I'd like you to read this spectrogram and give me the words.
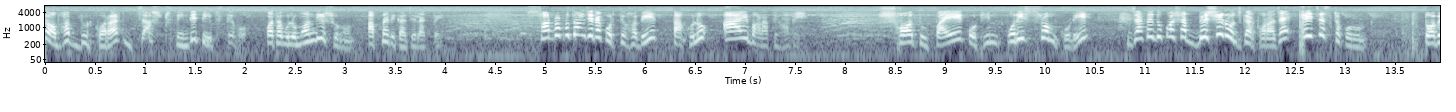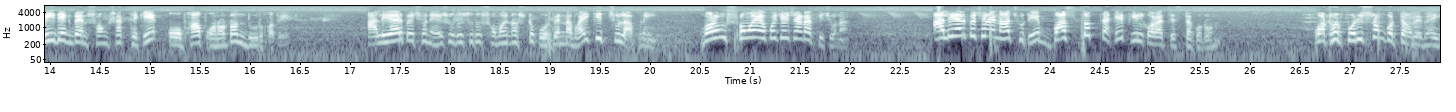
অভাব দূর করার জাস্ট তিনটে টিপস দেবো। কথাগুলো মন দিয়ে শুনুন, আপনারই কাজে লাগবে। সর্বপ্রথম যেটা করতে হবে, তা হলো আয় বাড়াতে হবে। সৎ উপায়ে কঠিন পরিশ্রম করে যাতে দু পয়সা বেশি রোজগার করা যায়, এই চেষ্টা করুন। তবেই দেখবেন সংসার থেকে অভাব অনটন দূর হবে। আলিয়ার পেছনে শুধু শুধু সময় নষ্ট করবেন না ভাই, কিচ্ছু লাভ নেই। বরং সময় অপচয় ছাড়া কিছু না। আলিয়ার পেছনে না ছুটে বাস্তবটাকে ফিল করার চেষ্টা করুন। কঠোর পরিশ্রম করতে হবে ভাই।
